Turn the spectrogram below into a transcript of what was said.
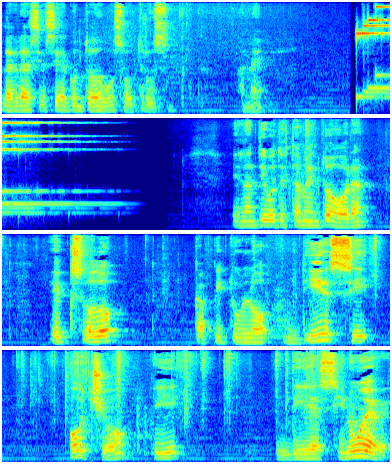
La gracia sea con todos vosotros. Amén. El Antiguo Testamento ahora, Éxodo capítulo 18 y 19.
